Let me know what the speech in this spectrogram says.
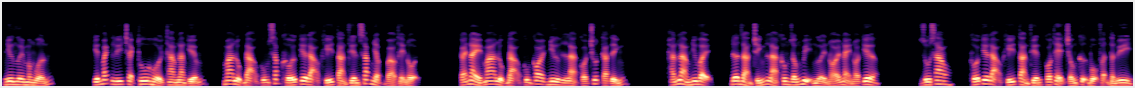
Như ngươi mong muốn. Kiến bách lý trạch thu hồi tham lam kiếm, ma lục đạo cũng sắp khối kia đạo khí tàn phiến sắp nhập vào thể nội. Cái này ma lục đạo cũng coi như là có chút cá tính. Hắn làm như vậy, đơn giản chính là không giống bị người nói này nói kia. Dù sao, khối kia đạo khí tàn phiến có thể chống cự bộ phận thần uy.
